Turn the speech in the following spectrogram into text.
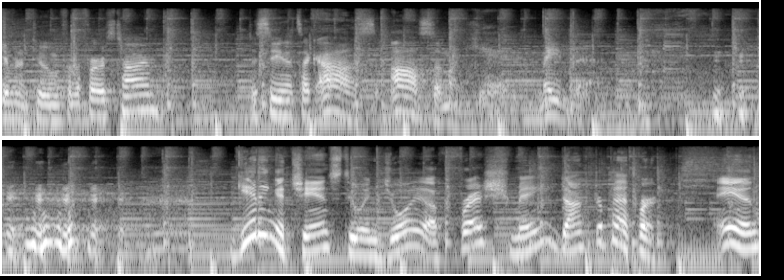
giving it to him for the first time. To see it, it's like, oh, it's awesome. Like, yeah, made that. Getting a chance to enjoy a fresh made Dr. Pepper and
